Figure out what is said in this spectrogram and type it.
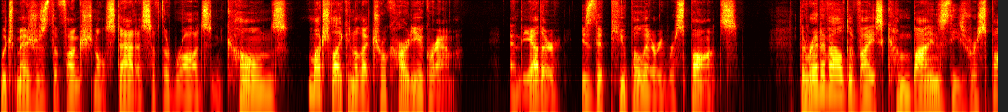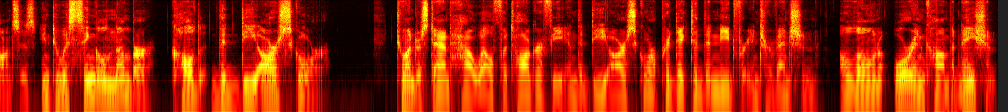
which measures the functional status of the rods and cones, much like an electrocardiogram, and the other is the pupillary response. The Reteval device combines these responses into a single number called the DR score, to understand how well photography and the DR score predicted the need for intervention, alone or in combination,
